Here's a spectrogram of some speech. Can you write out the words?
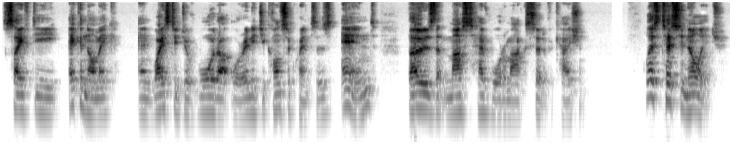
safety, economic and wastage of water or energy consequences and those that must have watermark certification. Let's test your knowledge.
